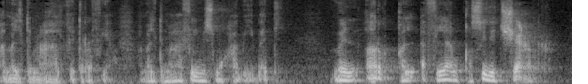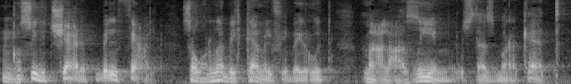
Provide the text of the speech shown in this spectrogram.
عملت معاها الخيط رفيع عملت معاها فيلم اسمه حبيبتي. من أرقى الأفلام قصيدة شعر. قصيدة شعر بالفعل. صورناه بالكامل في بيروت مع العظيم الأستاذ بركات. آه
